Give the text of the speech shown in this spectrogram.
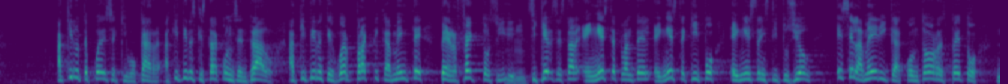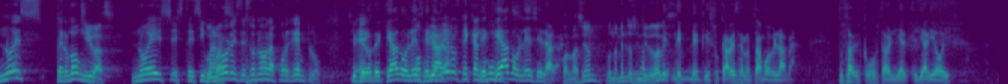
Aquí no te puedes equivocar, aquí tienes que estar concentrado, aquí tienes que jugar prácticamente perfecto si, si quieres estar en este plantel, en este equipo, en esta institución. Es el América, con todo respeto, no es, perdón, Chivas. No es este, Cimarrones de Sonora, por ejemplo. Sí, pero ¿eh? ¿de qué adolece Lara? De Cancún. qué adolece Lara? Formación, fundamentos De, individuales. de- de que su cabeza no está amueblada. Tú sabes cómo está el día, el día de hoy.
